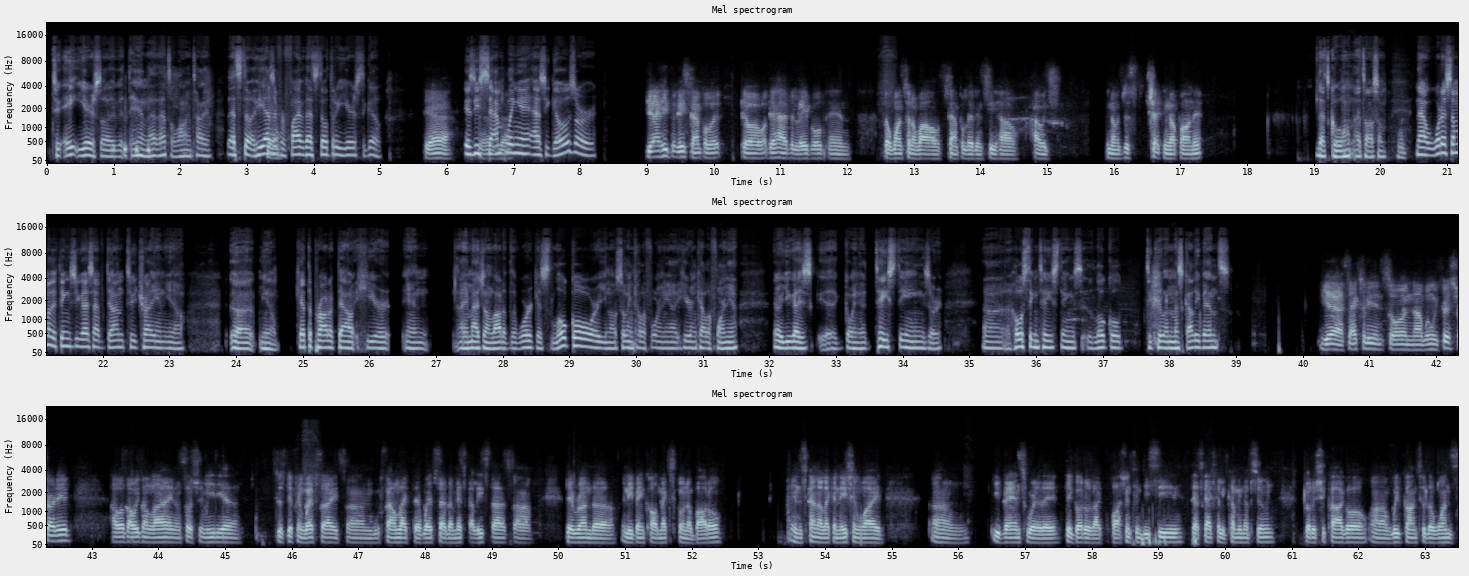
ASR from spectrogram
to eight years. So damn, that, that's a long time. That's still he has yeah. it for five. That's still three years to go. Yeah. Is he yeah, sampling it as he goes, or? Yeah, he they sample it. So they have it labeled, and so once in a while sample it and see how how it's, you know, just checking up on it. That's cool. That's awesome. Yeah. Now, what are some of the things you guys have done to try and you know, uh, you know, get the product out here in I imagine a lot of the work is local or you know Southern California here in California. Are you guys uh, going to tastings or uh, hosting tastings, local tequila and mezcal events? Yes, actually and so. In, uh, when we first started, I was always online on social media, just different websites. Um, we found like the website of Mezcalistas. Um, they run the an event called Mexico in a Bottle, and it's kind of like a nationwide um, events where they they go to like Washington D.C. That's actually coming up soon. Go to Chicago. Um, we've gone to the ones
